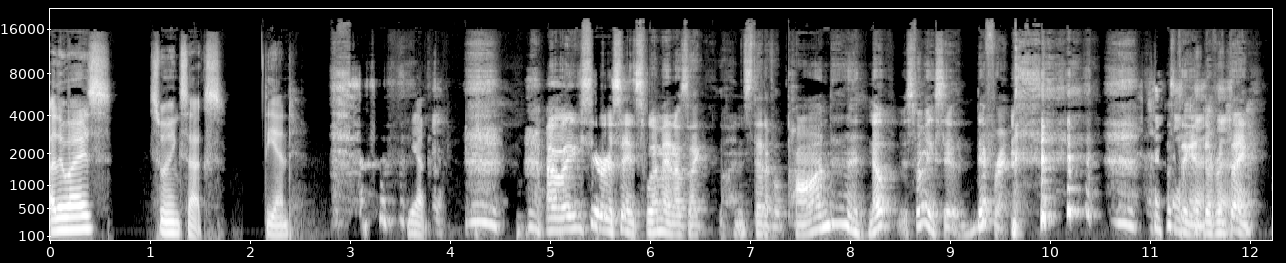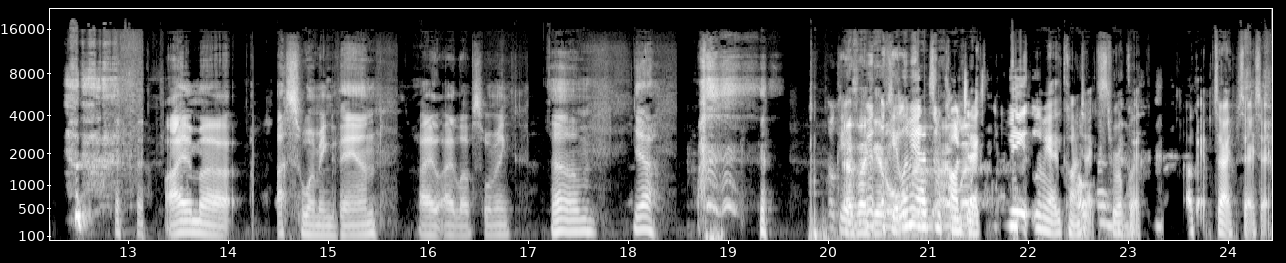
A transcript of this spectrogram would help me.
Otherwise, swimming sucks. The end. Yeah. I when you see we were saying swimming, I was like, instead of a pond? Nope, swimming suit. Different. I was thinking a different thing. I am a a swimming van. I I love swimming. Um, yeah. Okay, As I let- get okay. let me add some I let- context. Let me, let me add context Okay, real quick. Okay, sorry, sorry, sorry.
